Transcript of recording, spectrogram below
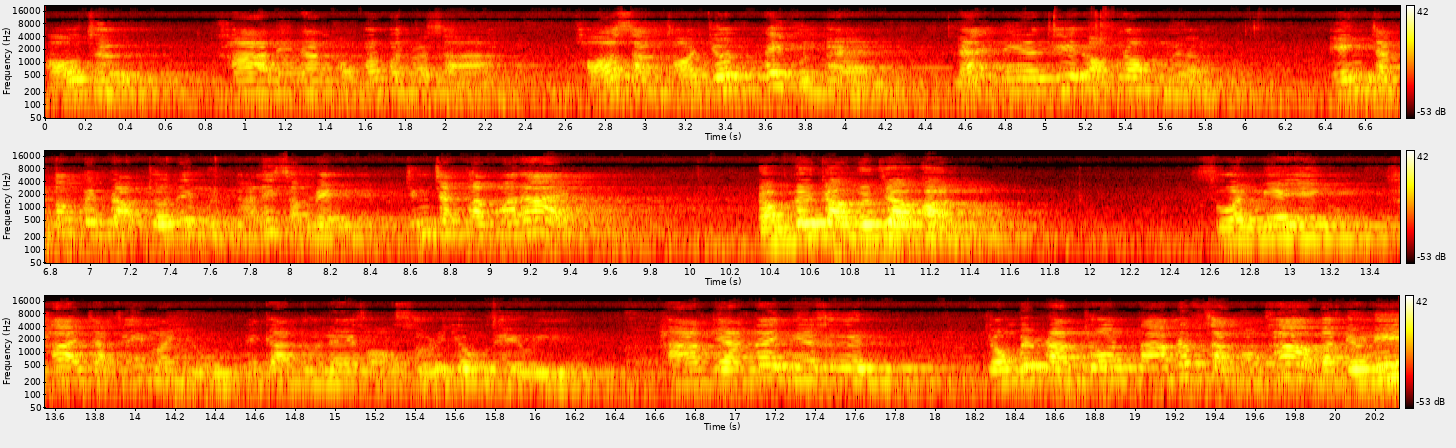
เอาเถอะข้าในนามของพระพันวษา ขอสั่งถอดยศให้ขุนแผน และในประเทศออกนอกเมือง เองจักต้องไปปราบโจรให้หมื่นหานให้สำเร็จ จึงจะกลับมาได้รับด้วยกรรมพระเจ้าค่ะส่วนเมียเองข้าจะให้มาอยู่ในการดูแลของสุริยงเทวี หากอยากได้เมียคืน จงไปปราบโจรตามรับสั่งของข้าบัดเดี๋ยวนี้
